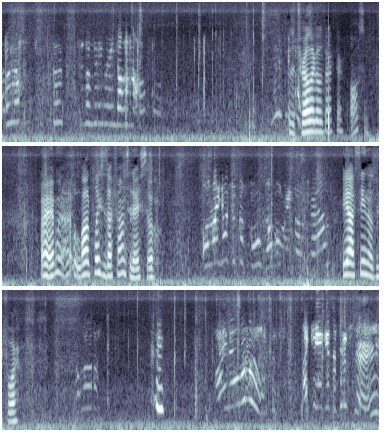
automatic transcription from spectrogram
I don't know. I'm getting rained on. There's a trail that goes back there. Awesome. Alright, I'm gonna- I have a lot of places I found today, so Oh my gosh, it's a full double rainbow, Trav. yeah, I've seen those before. Oh, Hey. I know. I can't get the picture.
